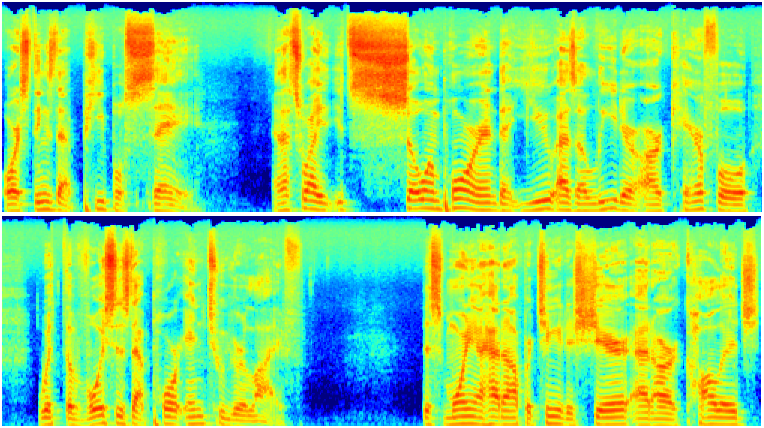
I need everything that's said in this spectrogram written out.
or it's things that people say, and that's why it's so important that you, as a leader, are careful with the voices that pour into your life. This morning, I had an opportunity to share at our college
